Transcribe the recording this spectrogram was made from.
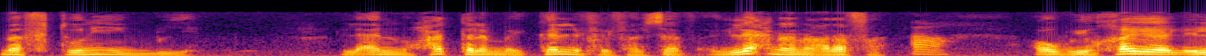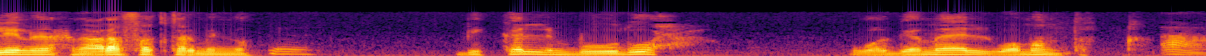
مفتونين بيه. لأنه حتى لما يتكلم في الفلسفة اللي إحنا نعرفها آه. أو بيخيل إلينا إن إحنا نعرفها أكتر منه. بيتكلم بوضوح وجمال ومنطق آه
